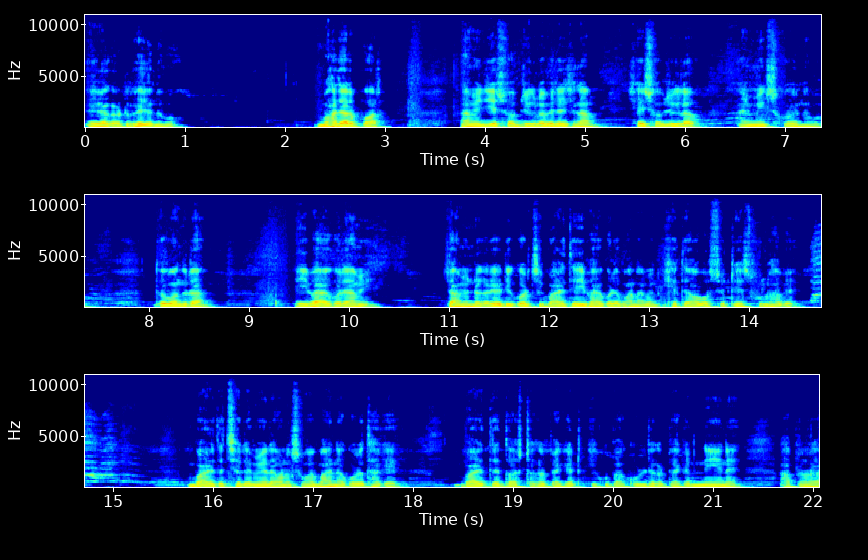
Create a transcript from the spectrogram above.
এইভাবে একটু ভেজে নেব। ভাজার পর আমি যে সবজিগুলো ভেজেছিলাম, সেই সবজিগুলো আমি মিক্স করে নেব। তো বন্ধুরা, এইভাবে করে আমি চাউমিনটাকে রেডি করছি। বাড়িতে এইভাবে করে বানাবেন, খেতে অবশ্যই টেস্টফুল হবে। বাড়িতে ছেলেমেয়েরা অনেক সময় বায়না করে থাকে। বাড়িতে দশ টাকার প্যাকেট কি বা কুড়ি টাকার প্যাকেট নিয়ে এনে আপনারা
